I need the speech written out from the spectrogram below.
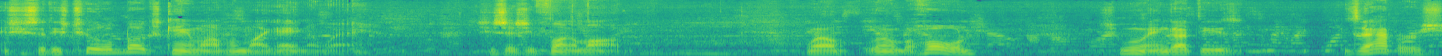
And she said these two little bugs came off. I'm like, ain't no way. She said she flung them off. Well, lo and behold, she went and got these zappers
